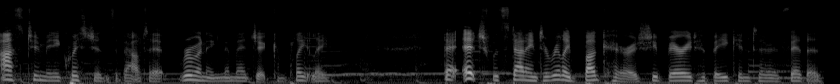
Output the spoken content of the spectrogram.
asked too many questions about it, ruining the magic completely. That itch was starting to really bug her as she buried her beak into her feathers.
